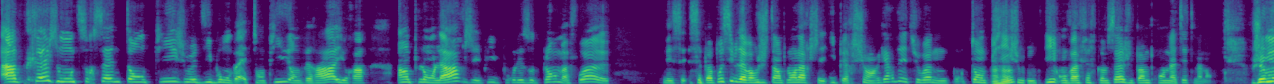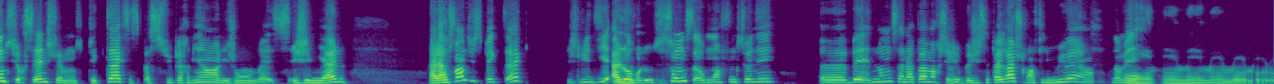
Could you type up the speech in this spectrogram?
après, je monte sur scène, tant pis. Je me dis, bon, bah tant pis, on verra. Il y aura un plan large. Et puis pour les autres plans, ma foi, euh, mais c'est pas possible d'avoir juste un plan large. C'est hyper chiant à regarder, tu vois. Donc bon, tant pis, Mhm. je me dis, on va faire comme ça. Je vais pas me prendre la tête maintenant. Je monte sur scène, je fais mon spectacle. Ça se passe super bien. Les gens, bah, c'est génial. À la fin du spectacle, je lui dis, alors le son, ça a au moins fonctionné? Euh, ben non, ça n'a pas marché. Ben, je sais pas grave, je ferai un film muet. hein. Non mais Oh là là là là là là.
